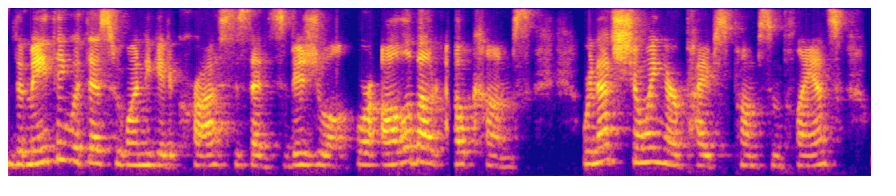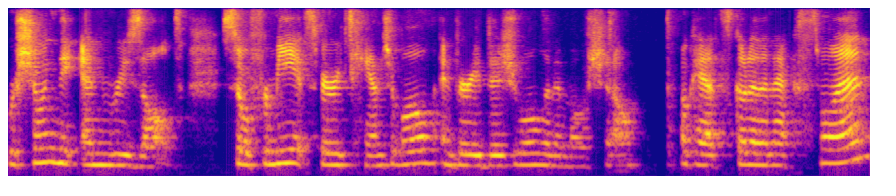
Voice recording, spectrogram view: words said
the main thing with this we wanted to get across is that it's visual. We're all about outcomes. We're not showing our pipes, pumps, and plants. We're showing the end result. So for me, it's very tangible and very visual and emotional. Okay, let's go to the next one.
